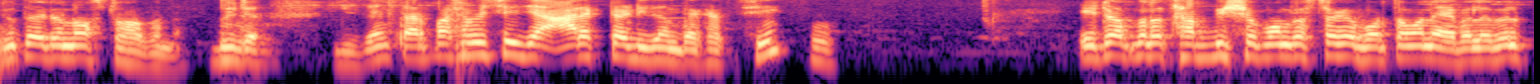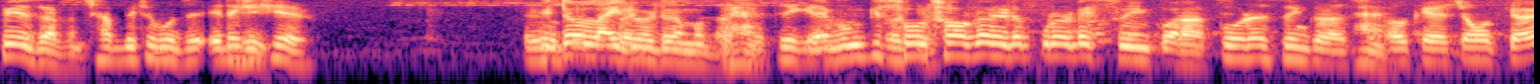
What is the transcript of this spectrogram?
জুতা এটা নষ্ট হবে না দুইটা ডিজাইন তার পাশাপাশি যে আরেকটা ডিজাইন দেখাচ্ছি এটা আপনারা ছাব্বিশশো পঞ্চাশ টাকায় বর্তমানে অ্যাভেলেবেল পেয়ে যাবেন। ছাব্বিশশো পঞ্চাশ এটা কিসের এটাও লাইট ওয়েটের মধ্যে আচ্ছা, হ্যাঁ। ঠিক আছে, এবং কি সোল। সহকারে এটা পুরোটাই সুইং করা আছে। পুরোটা সুইং করা আছে। হ্যাঁ। ওকে চমৎকার।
